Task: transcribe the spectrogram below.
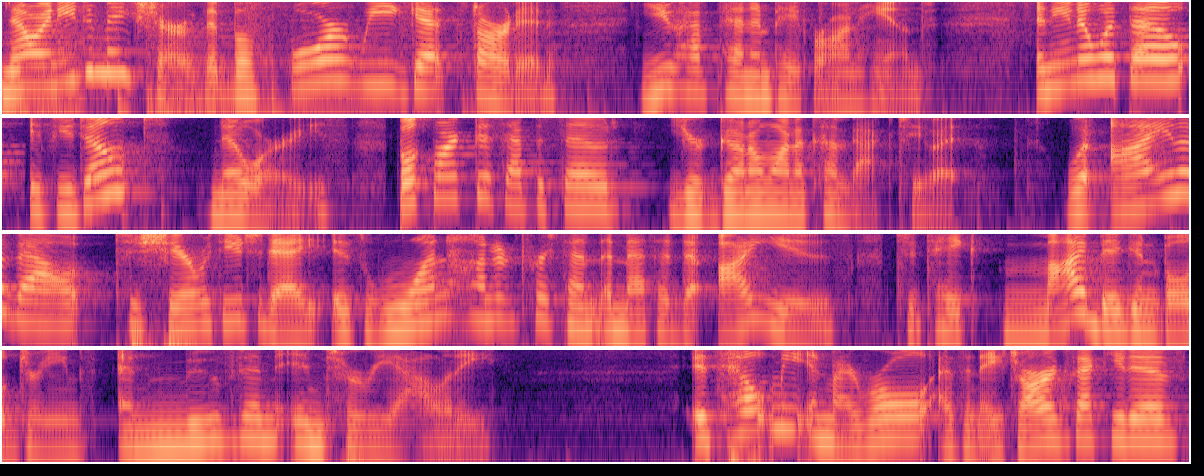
Now, I need to make sure that before we get started, you have pen and paper on hand. And you know what, though? If you don't, no worries. Bookmark this episode, you're gonna wanna come back to it. What I am about to share with you today is 100% the method that I use to take my big and bold dreams and move them into reality. It's helped me in my role as an HR executive.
